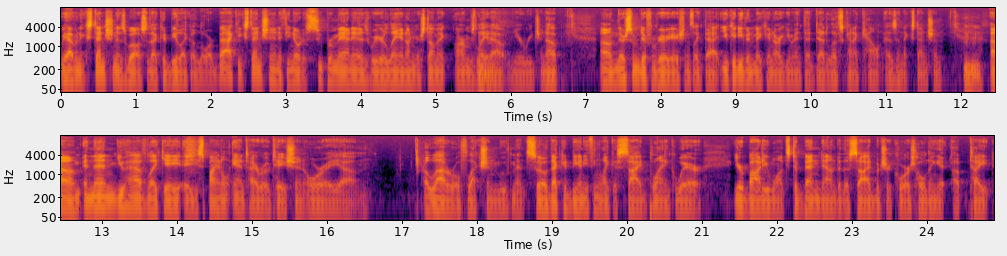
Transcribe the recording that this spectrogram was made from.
We have an extension as well. So that could be like a lower back extension. If you know what a Superman is, where you're laying on your stomach, arms laid mm-hmm. out, and you're reaching up. Um, there's some different variations like that. You could even make an argument that deadlifts kind of count as an extension. Um, and then you have like a, a spinal anti rotation or a, um, a lateral flexion movement. So that could be anything like a side plank where your body wants to bend down to the side, but your core is holding it up tight.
